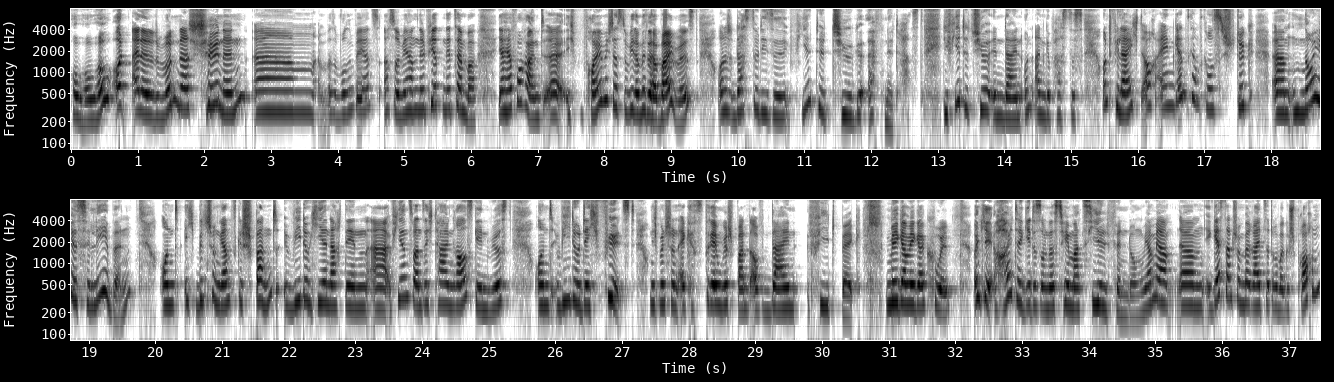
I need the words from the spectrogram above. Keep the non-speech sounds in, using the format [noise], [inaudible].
Ho, ho, ho und einen wunderschönen, ähm, wo sind wir jetzt? Achso, wir haben den 4. Dezember. Ja, hervorragend. Äh, ich freue mich, dass du wieder mit dabei bist und dass du diese vierte Tür geöffnet hast. Die vierte Tür in dein unangepasstes und vielleicht auch ein ganz, ganz großes Stück ähm, neues Leben. Und ich bin schon ganz gespannt, wie du hier nach den äh, 24 Tagen rausgehen wirst und wie du dich fühlst. Und ich bin schon extrem gespannt auf dein Feedback. Mega, mega cool. Okay, heute geht es um das Thema Zielfindung. Wir haben ja ähm, gestern schon bereits darüber gesprochen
